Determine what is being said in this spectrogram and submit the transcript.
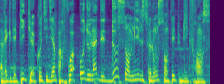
avec des pics quotidiens parfois au-delà des 200 000 selon Santé publique France.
